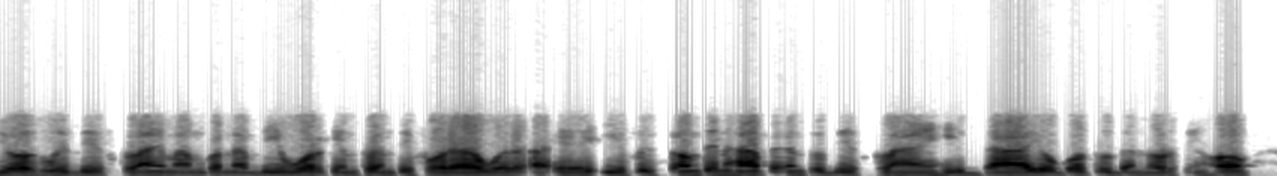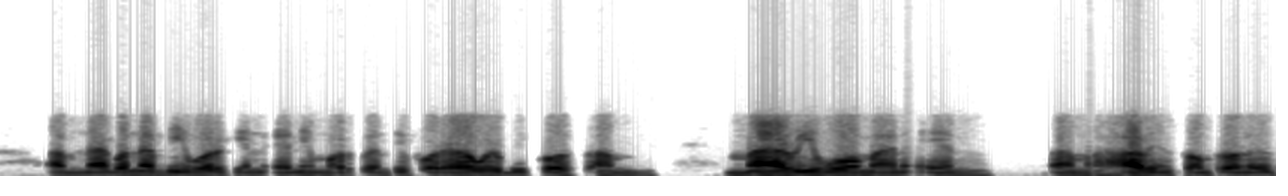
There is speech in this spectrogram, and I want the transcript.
just with this client, I'm gonna be working 24 hours. Uh, if something happened to this client, he die or go to the nursing home, I'm not gonna be working anymore 24 hours because I'm married woman and I'm having some problems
